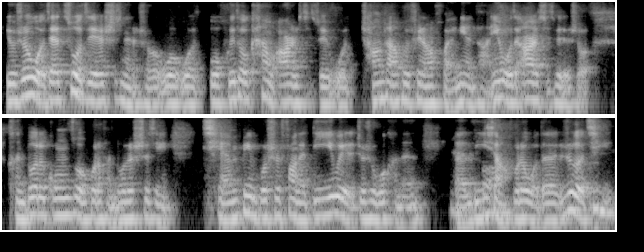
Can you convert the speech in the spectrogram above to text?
有时候我在做这些事情的时候，我我我回头看我二十几岁，我常常会非常怀念他，因为我在二十几岁的时候，很多的工作或者很多的事情，钱并不是放在第一位的，就是我可能呃理想或者我的热情，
